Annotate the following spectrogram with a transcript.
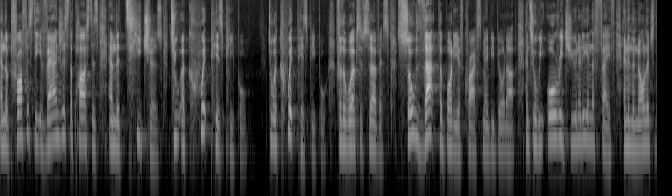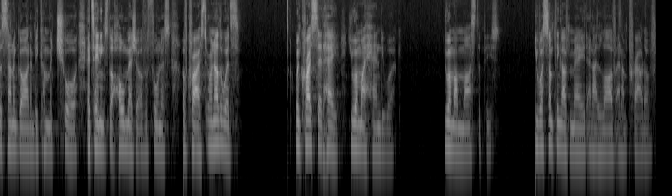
and the prophets, the evangelists, the pastors, and the teachers to equip his people, to equip his people for the works of service, so that the body of Christ may be built up until we all reach unity in the faith and in the knowledge of the Son of God and become mature, attaining to the whole measure of the fullness of Christ. Or, in other words, when Christ said, Hey, you are my handiwork, you are my masterpiece. You are something I've made and I love and I'm proud of.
